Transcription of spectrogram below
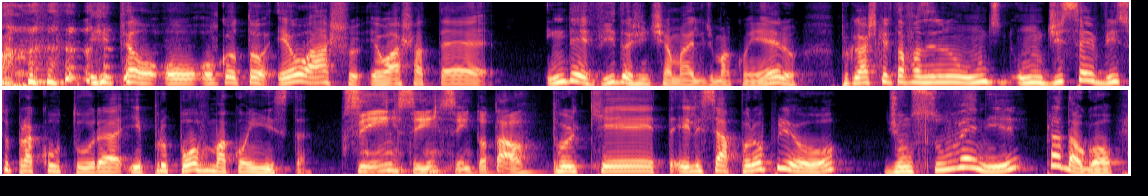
Então, o, o Cotô, eu acho, eu acho até indevido a gente chamar ele de maconheiro, porque eu acho que ele tá fazendo um, um desserviço pra cultura e pro povo maconhista. Sim, sim, sim, total. Porque ele se apropriou de um souvenir pra dar o golpe.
